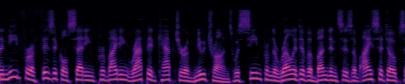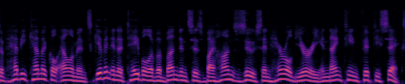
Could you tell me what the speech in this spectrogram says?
The need for a physical setting providing rapid capture of neutrons was seen from the relative abundances of isotopes of heavy chemical elements given in a table of abundances by Hans Suess and Harold Urey in 1956.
